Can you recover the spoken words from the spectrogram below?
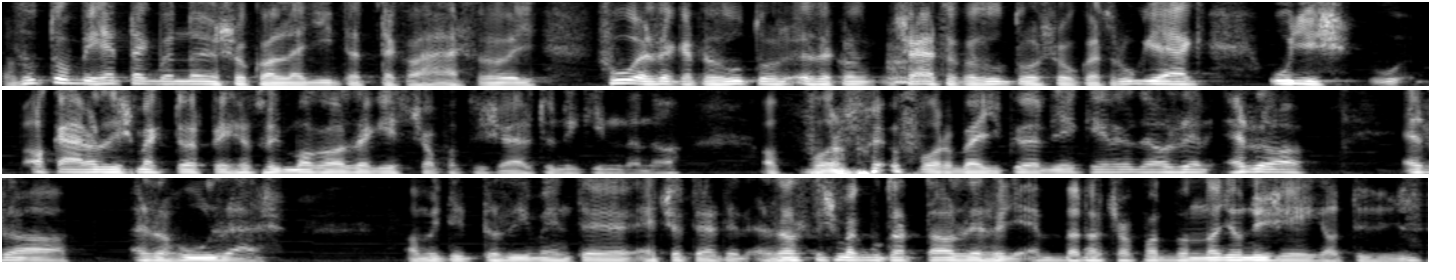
az utóbbi hetekben nagyon sokan legyítettek a házra, hogy fú, ezeket az utolsó, ezek a srácok az utolsókat rúgják, úgyis akár az is megtörténhet, hogy maga az egész csapat is eltűnik innen a, a Forma, Forma 1 környékéről, de azért ez a, ez a, ez a húzás, amit itt az imént ecsetelt, ez azt is megmutatta azért, hogy ebben a csapatban nagyon is ég a tűz,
